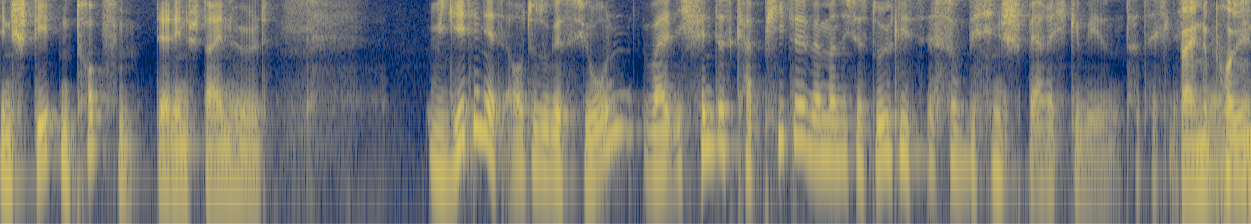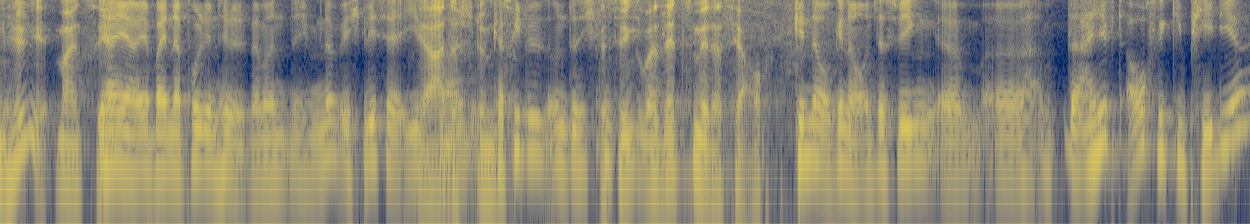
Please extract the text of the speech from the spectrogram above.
den steten Tropfen, der den Stein höhlt. Wie geht denn jetzt Autosuggestion? Weil ich finde, das Kapitel, wenn man sich das durchliest, ist so ein bisschen sperrig gewesen, tatsächlich. Bei Napoleon Hill meinst du jetzt? Ja, ja, ja, bei Napoleon Hill. Wenn man, ich, ne, ich lese ja jedes ja, Mal das, das, Kapitel und ich Deswegen übersetzen wir das ja auch. Genau, genau. Und deswegen, ähm, äh, da hilft auch Wikipedia.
